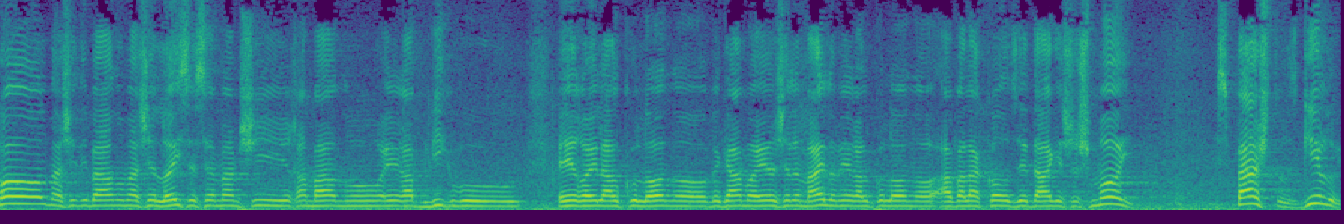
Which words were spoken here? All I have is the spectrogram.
כל מה שדיברנו, מה שלא יססה ממשיך, אמרנו עיר בלי גבול, עיר אוהל על כולונו, וגם העיר של מיילו מעיר על כולונו, אבל הכל זה דרגה של שמוי, ספשטוס, גילוי.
